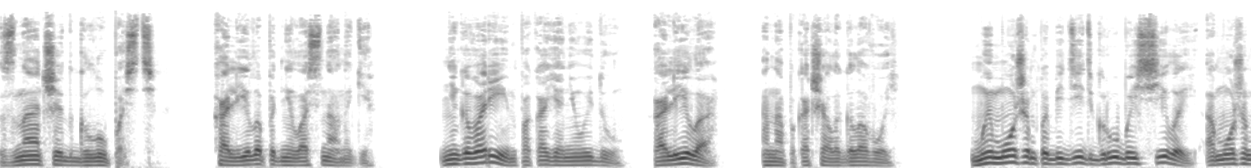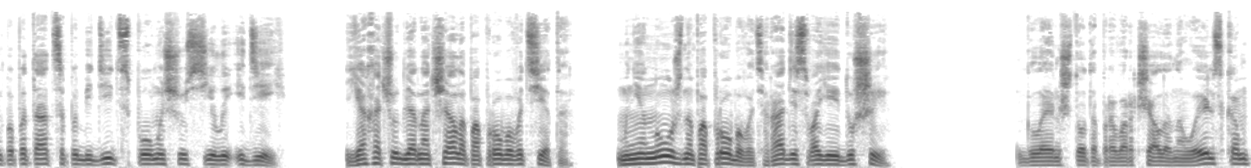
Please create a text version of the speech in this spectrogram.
«Значит, глупость». Халила поднялась на ноги. «Не говори им, пока я не уйду». «Халила!» — она покачала головой. «Мы можем победить грубой силой, а можем попытаться победить с помощью силы идей. Я хочу для начала попробовать это. Мне нужно попробовать ради своей души». Глен что-то проворчала на Уэльском,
